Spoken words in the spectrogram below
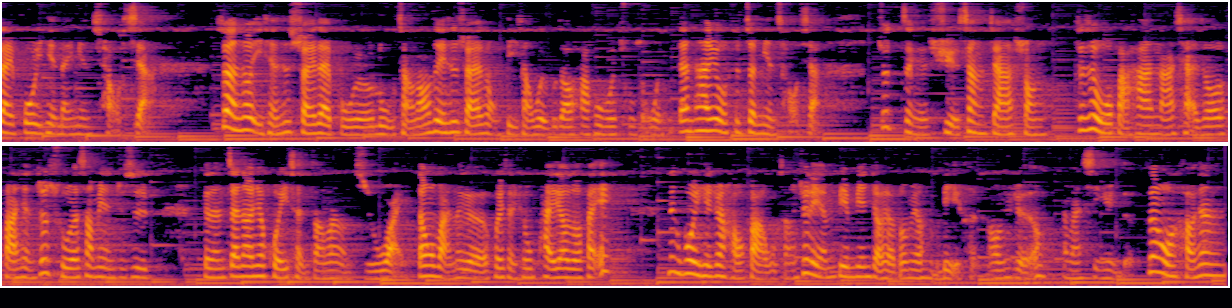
在玻璃贴那一面朝下。虽然说以前是摔在柏油路上，然后这也是摔在这种地上，我也不知道它会不会出什么问题，但它又是正面朝下，就整个雪上加霜。就是我把它拿起来之后，发现就除了上面就是可能沾到一些灰尘脏脏的之外，当我把那个灰尘全部拍掉之后，发现哎。那个玻璃贴居然毫发无伤，就连边边角角都没有什么裂痕，然后我就觉得哦，还蛮幸运的。虽然我好像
